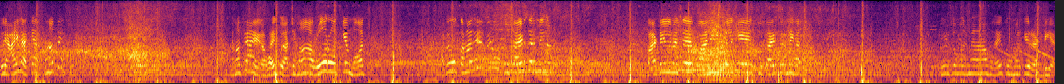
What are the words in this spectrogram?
कोई आएगा क्या कहाँ पे कहाँ पे आएगा भाई कोई अच्छा हाँ रो रो के मौत अबे वो कहाँ गया फिर वो सुसाइड करने का बाटिल में से पानी निकल के सुसाइड करने का फिर में आया भाई तो उम्र की रंडी है।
